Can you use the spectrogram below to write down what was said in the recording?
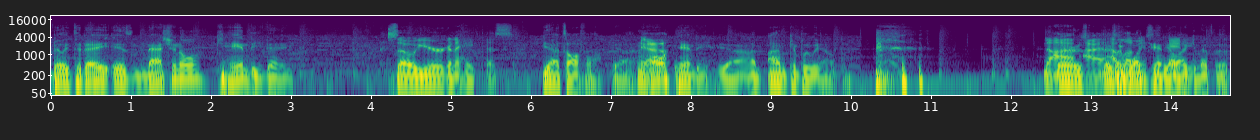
Billy, today is National Candy Day. So you're going to hate this. Yeah, it's awful. Yeah. Yeah. All candy. Yeah, I'm, I'm completely out. No, There's, I, there's I like love one candy, candy. I like, and that's it.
